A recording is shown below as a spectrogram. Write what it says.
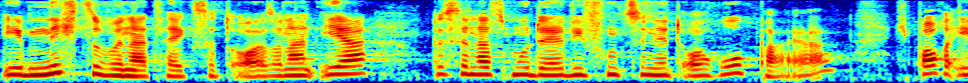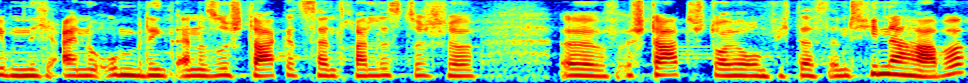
eben nicht so Winner takes it all, sondern eher ein bisschen das Modell, wie funktioniert Europa. Ja? Ich brauche eben nicht eine unbedingt eine so starke zentralistische äh, Staatssteuerung, wie ich das in China habe.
